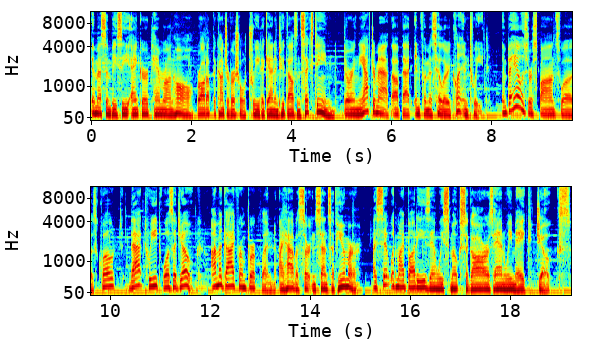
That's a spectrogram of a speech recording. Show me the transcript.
MSNBC anchor Tamron Hall brought up the controversial tweet again in 2016 during the aftermath of that infamous Hillary Clinton tweet. And Baio's response was, quote, That tweet was a joke. I'm a guy from Brooklyn. I have a certain sense of humor. I sit with my buddies and we smoke cigars and we make jokes.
